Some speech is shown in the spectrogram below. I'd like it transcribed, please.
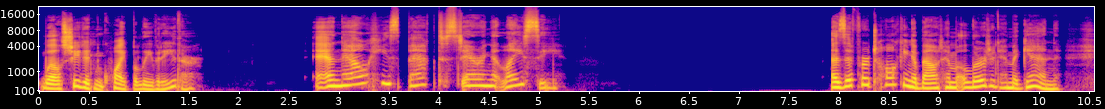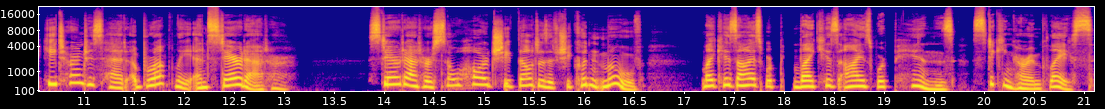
Well, she didn't quite believe it either. And now he's back to staring at Lacey. As if her talking about him alerted him again, he turned his head abruptly and stared at her. Stared at her so hard she felt as if she couldn't move, like his eyes were like his eyes were pins sticking her in place.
